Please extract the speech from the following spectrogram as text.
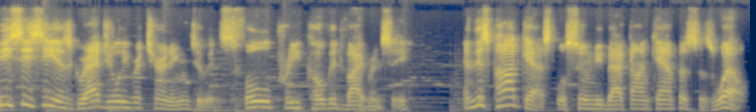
BCC is gradually returning to its full pre COVID vibrancy, and this podcast will soon be back on campus as well.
